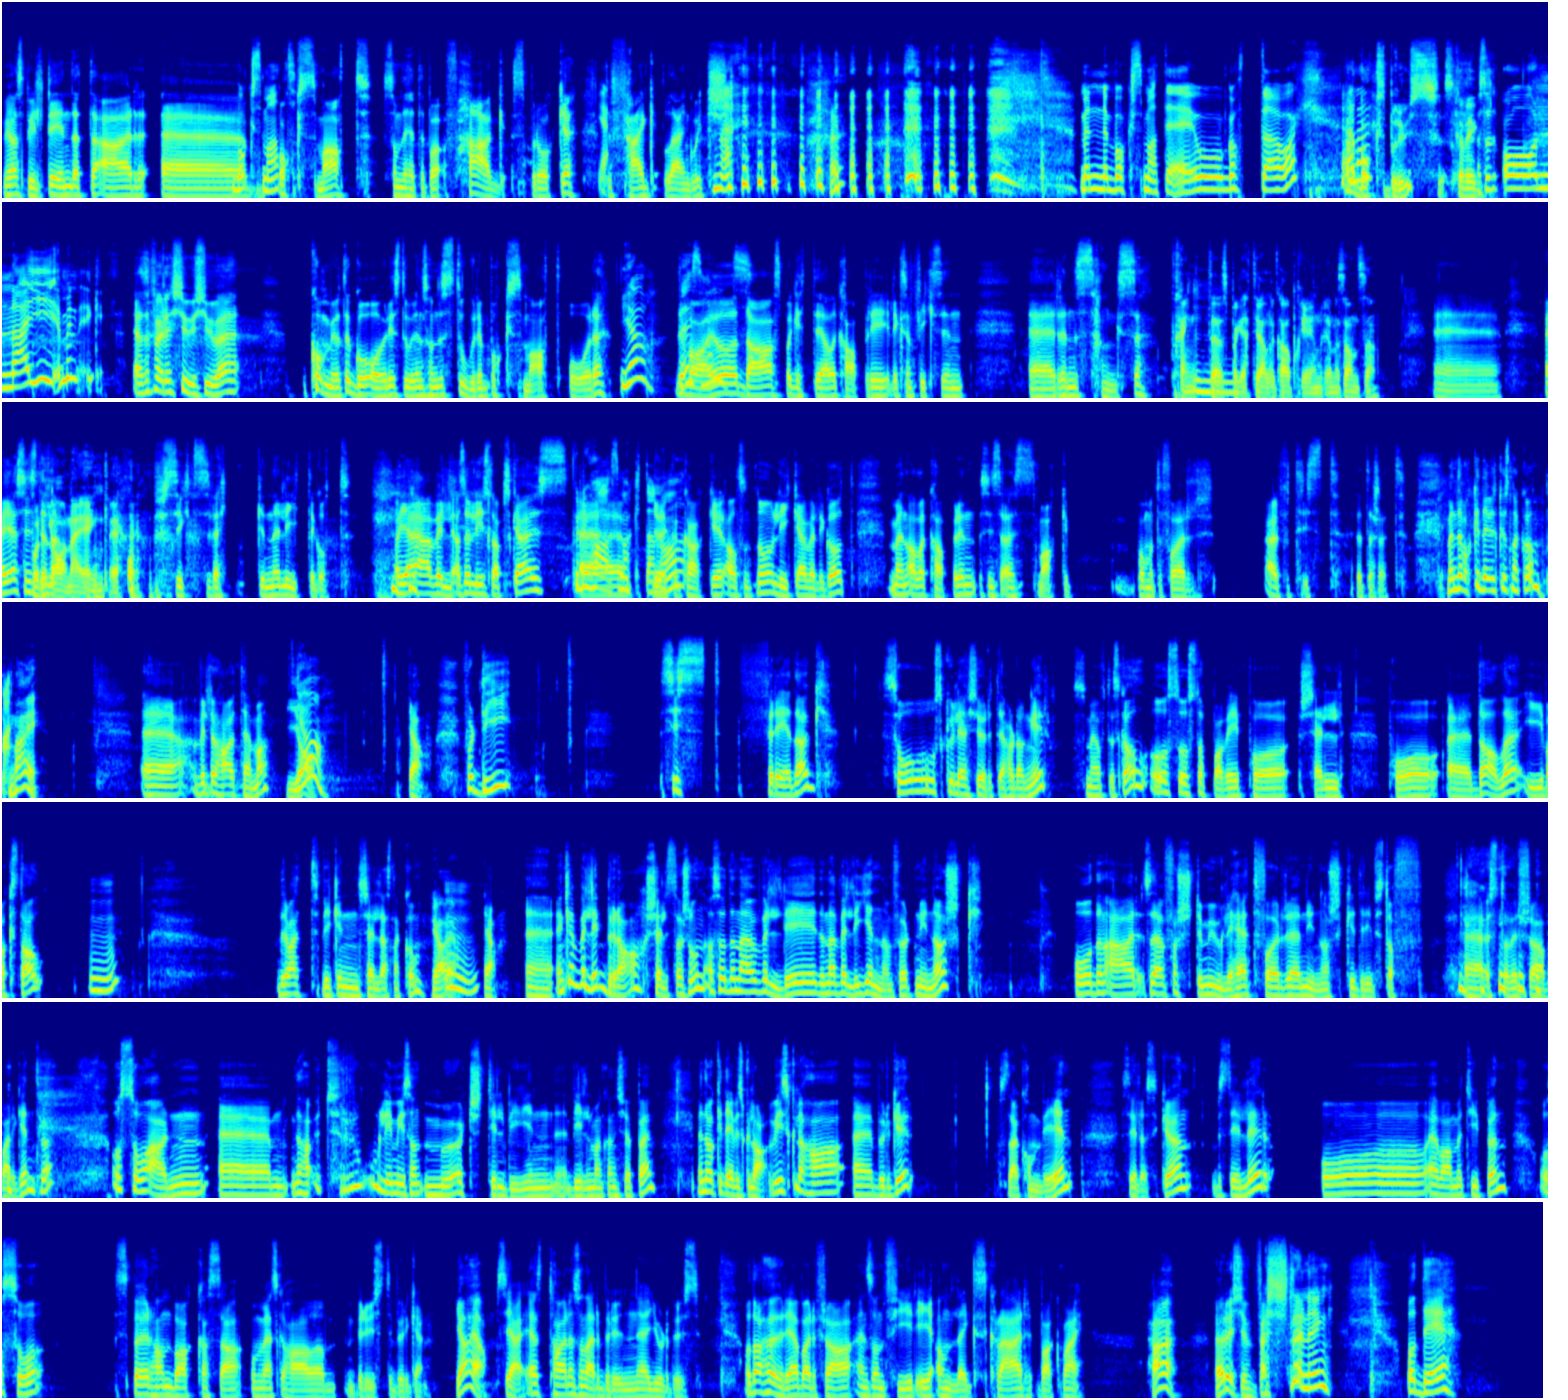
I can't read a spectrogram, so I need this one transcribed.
Vi har spilt det inn. Dette er eh, Boksmat. boksmat, som det heter på fagspråket. Yeah. The fag language. Men boksmat er jo godt, da òg. Eller Eller? boksbrus. Skal vi Altså, Å nei! Men jeg- jeg selvfølgelig 2020 kommer jo til å gå over i historien som det store boksmatåret. Ja, det, Det, var er jo da spagetti alla Capri liksom fikk sin eh, renessanse. trengte spagetti alla Capri en renessanse? Eh, jeg syns det ja er egentlig. oppsiktsvekkende lite godt. Og jeg er veldig, altså Lys lapskaus, For du har smakt den nå? bjørkekaker, alt sånt noe liker jeg veldig godt. Men à la Caprien syns jeg smaker på en måte for er for trist, rett og slett. Men det var ikke det vi skulle snakke om. Nei. Eh, vil dere ha et tema? Ja. Ja. Fordi sist fredag så skulle jeg kjøre til Hardanger, som jeg ofte skal, og så stoppa vi på Skjell på eh, Dale i Vaksdal. Mm. Dere veit hvilken Skjell det er snakk om? Ja, ja. Ja. Eh, egentlig en veldig bra Skjell-stasjon. Altså, den er jo veldig, den er veldig gjennomført nynorsk. Og den er, så det er første mulighet for eh, nynorsk drivstoff østover fra Bergen, tror jeg. Og så er den eh, Den har utrolig mye sånn merch til byen, bilen man kan kjøpe. Men det var ikke det vi skulle ha. Vi skulle ha eh, burger. Så der kommer vi inn, stiller oss i køen, bestiller. Og jeg var med typen. Og så spør han bak kassa om jeg skal ha brus til burgeren. Ja ja, sier jeg. Jeg tar en sånn der brun eh, julebrus. Og da hører jeg bare fra en sånn fyr i anleggsklær bak meg. Hæ? Er du ikke vestlending? Og det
